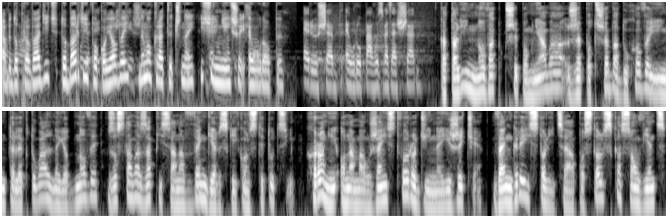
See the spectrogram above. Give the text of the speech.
aby doprowadzić do bardziej pokojowej, demokratycznej i silniejszej Europy. Katalin Nowak przypomniała, że potrzeba duchowej i intelektualnej odnowy została zapisana w węgierskiej konstytucji. Chroni ona małżeństwo, rodzinę i życie. Węgry i stolica apostolska są więc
